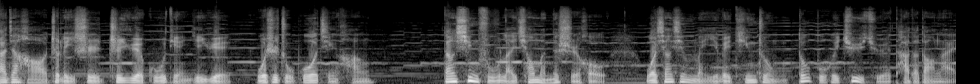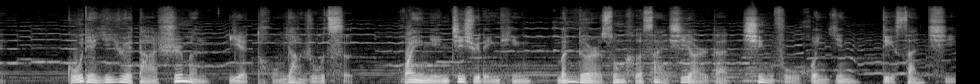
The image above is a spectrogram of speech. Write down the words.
大家好，这里是知乐古典音乐，我是主播景航。当幸福来敲门的时候，我相信每一位听众都不会拒绝它的到来。古典音乐大师们也同样如此。欢迎您继续聆听门德尔松和塞西尔的幸福婚姻第三期。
